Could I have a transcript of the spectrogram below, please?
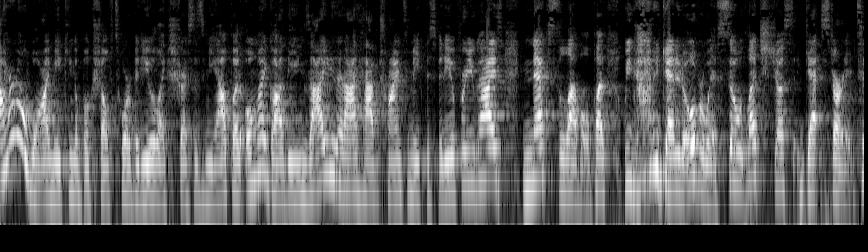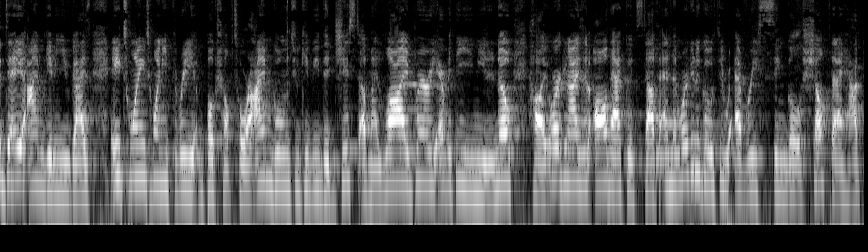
I don't know why making a bookshelf tour video like stresses me out, but oh my God, the anxiety that I have trying to make this video for you guys, next level, but we gotta get it over with. So let's just get started. Today, I'm giving you guys a 2023 bookshelf tour. I'm going to give you the gist of my library, everything you need to know, how I organize it, all that good stuff. And then we're gonna go through every single shelf that I have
